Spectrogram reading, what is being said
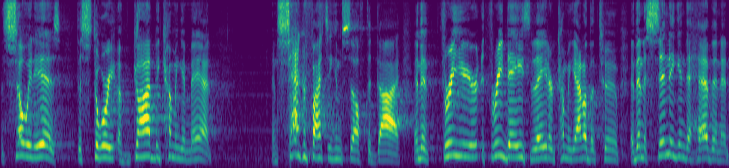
And so it is the story of God becoming a man and sacrificing himself to die. And then three, year, three days later, coming out of the tomb, and then ascending into heaven and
